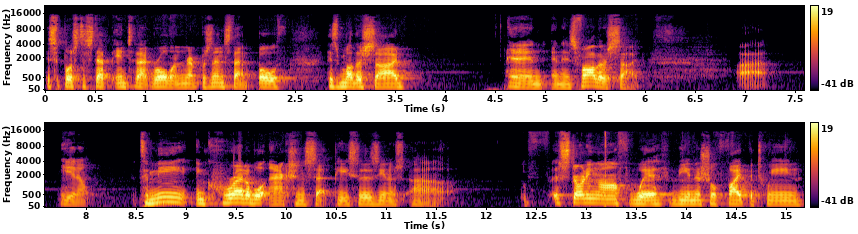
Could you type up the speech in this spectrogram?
is supposed to step into that role and represents that both his mother's side and and his father's side uh, you know, to me, incredible action set pieces. You know, uh, starting off with the initial fight between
